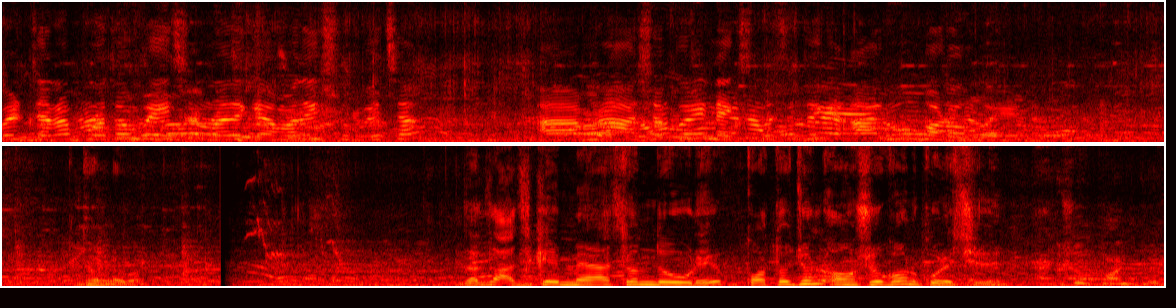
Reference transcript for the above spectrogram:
বাট যারা প্রথম পেয়েছে ওনাদেরকে আমাদের শুভেচ্ছা। আমরা আশা করি নেক্সট বছর থেকে আরও বড় হয় ধন্যবাদ। দাদা আজকে ম্যারাথন দৌড়ে কতজন অংশগ্রহণ করেছিলেন? একশো পাঁচজন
